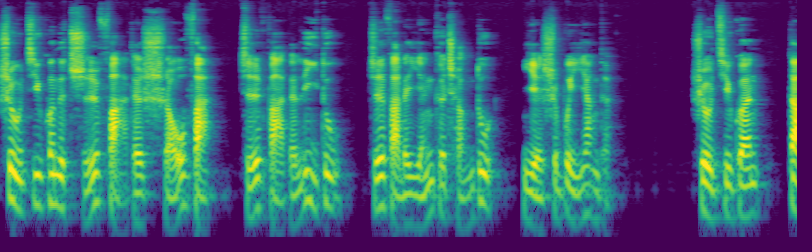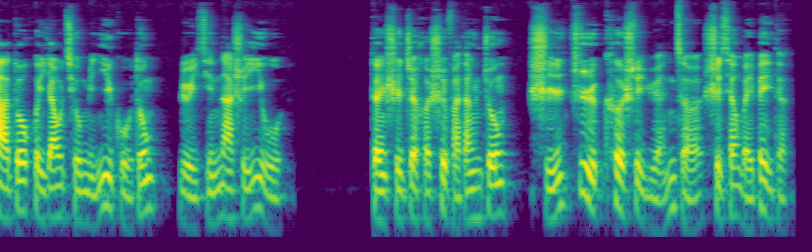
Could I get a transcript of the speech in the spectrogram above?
税务机关的执法的手法、执法的力度、执法的严格程度也是不一样的。税务机关大多会要求名义股东履行纳税义务。但是这和税法当中实质课税原则是相违背的，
